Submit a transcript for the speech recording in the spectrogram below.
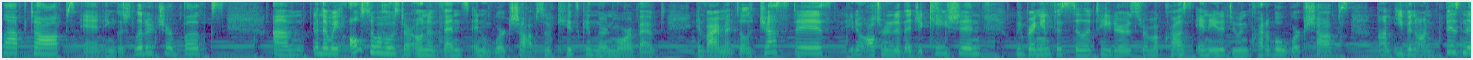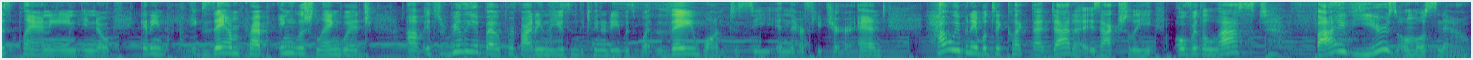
laptops and English literature books. Um, and then we also host our own events and workshops so kids can learn more about environmental justice, you know, alternative education. We bring in facilitators from across India to do incredible workshops, um, even on business planning, you know, getting exam prep, English language. Um, it's really about providing the youth in the community with what they want to see in their future. And how we've been able to collect that data is actually over the last five years almost now.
